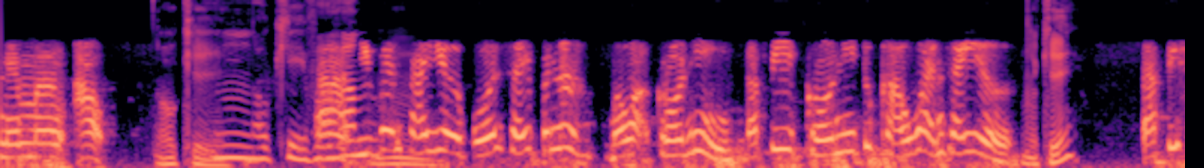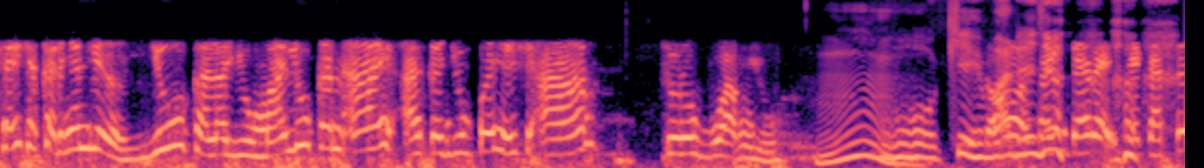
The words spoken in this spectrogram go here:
memang out. Okey. Hmm, okey, Ah, faham. even saya pun, saya pernah bawa kroni. Tapi kroni tu kawan saya. Okey. Tapi saya cakap dengan dia, you kalau you malukan I, I akan jumpa HR, suruh buang you. Hmm. Oh, okey, So, maknanya. saya direct, saya kata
